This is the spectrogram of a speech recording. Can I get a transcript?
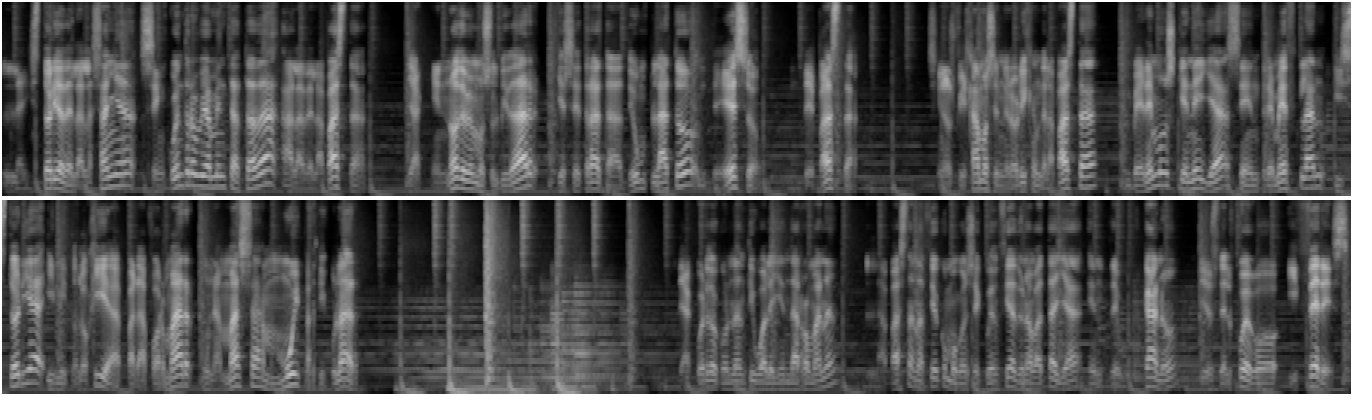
La historia de la lasaña se encuentra obviamente atada a la de la pasta, ya que no debemos olvidar que se trata de un plato de eso, de pasta. Si nos fijamos en el origen de la pasta, veremos que en ella se entremezclan historia y mitología para formar una masa muy particular. De acuerdo con una antigua leyenda romana, pasta nació como consecuencia de una batalla entre Vulcano, dios del fuego, y Ceres,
